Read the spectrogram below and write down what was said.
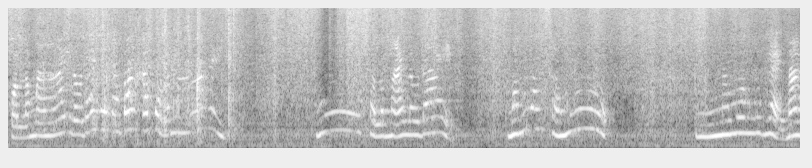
ผลไม้เราได้อะไรบ้างคะผลไม้ผลไม้เราได้มะม่วงสองลูก อืมมะม่วงลูกใหญ่มาก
